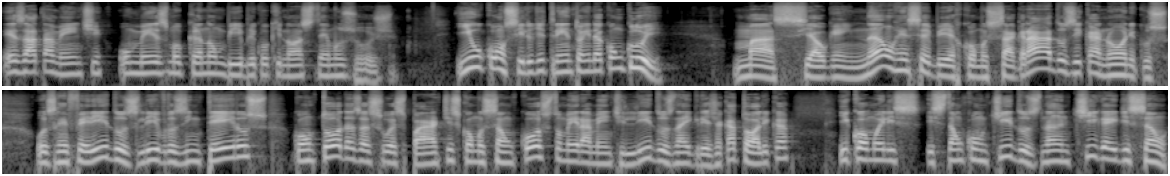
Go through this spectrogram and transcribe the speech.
exatamente o mesmo cânon bíblico que nós temos hoje. E o Concílio de Trento ainda conclui: mas se alguém não receber como sagrados e canônicos os referidos livros inteiros, com todas as suas partes, como são costumeiramente lidos na Igreja Católica, e como eles estão contidos na antiga edição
